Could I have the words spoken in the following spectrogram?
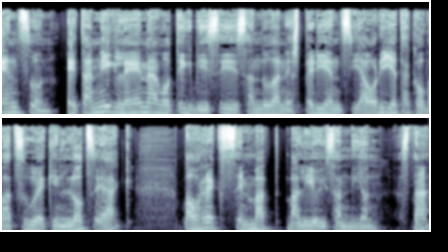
entzun, eta nik lehenagotik bizi izan dudan esperientzia horietako batzuekin lotzeak, ba horrek zenbat balio izan dion, ezta?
